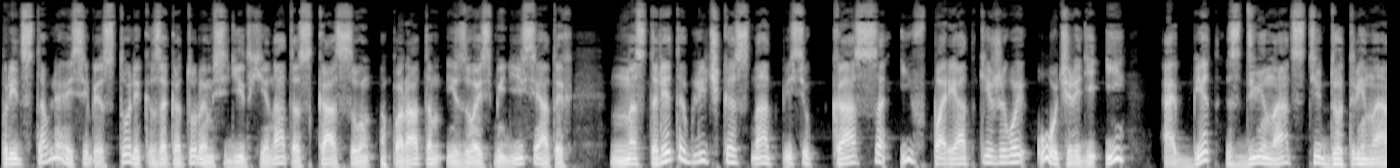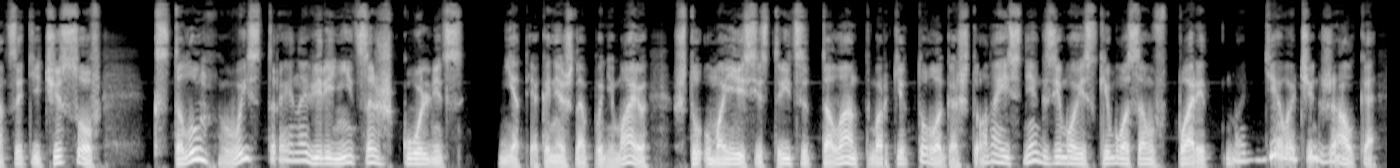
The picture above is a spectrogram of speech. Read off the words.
Представляю себе столик, за которым сидит Хината с кассовым аппаратом из 80-х. На столе табличка с надписью «Касса» и «В порядке живой очереди» и «Обед с 12 до 13 часов». К столу выстроена вереница школьниц. Нет, я, конечно, понимаю, что у моей сестрицы талант маркетолога, что она и снег зимой эскимосом впарит, но девочек жалко –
